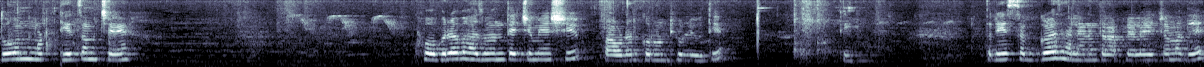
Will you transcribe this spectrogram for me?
दोन मोठे चमचे खोबरं भाजून त्याची मी अशी पावडर करून ठेवली होती. ती. तर हे सगळं झाल्यानंतर आपल्याला याच्यामध्ये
